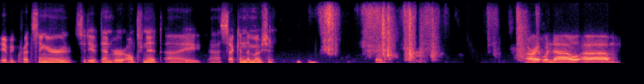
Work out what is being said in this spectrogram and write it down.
David Krutsinger, City of Denver alternate. I uh, second the motion. All right, we'll now um,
